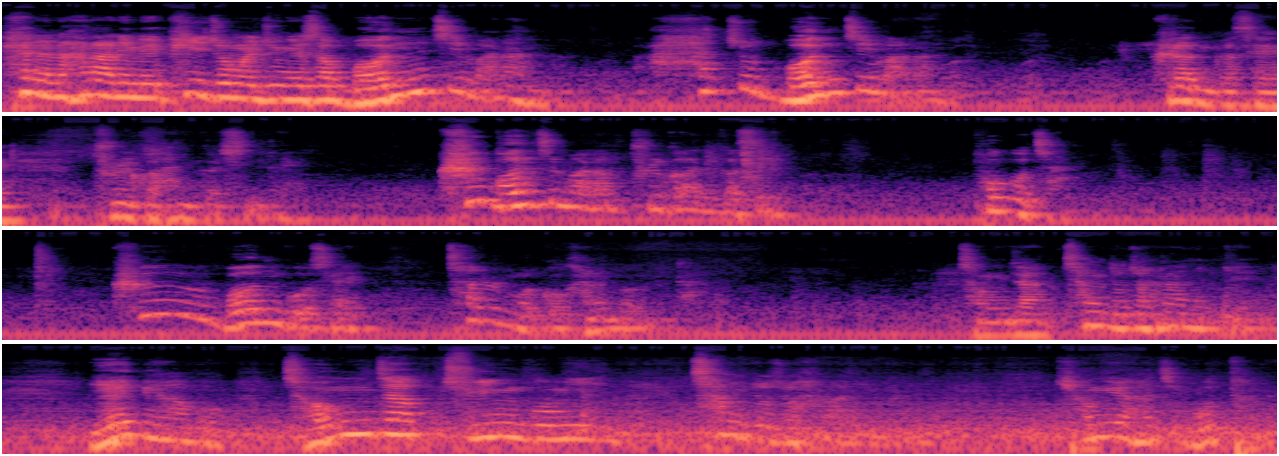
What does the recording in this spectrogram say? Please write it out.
해는 하나님의 피조물 중에서 먼지만한 아주 먼지만한 그런 것에 불과한 것인데 그 먼지만한 불과한 것을 보고자 그 먼 곳에 차를 몰고 가는 겁니다. 정작 창조주 하나님께 예배하고 정작 주인공이 창조주 하나님을 경외하지 못하는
